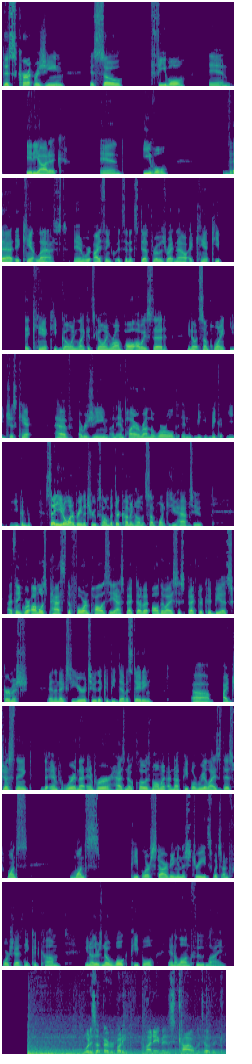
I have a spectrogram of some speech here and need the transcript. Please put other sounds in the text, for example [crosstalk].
This current regime is so feeble and idiotic and evil that it can't last. And we're i think it's in its death throes right now. It can't keep it can't keep going like it's going. Ron paul always said you know at some point you just can't have a regime an empire around the world and be, be, you can say you don't want to bring the troops home but they're coming home at some point because you have to i think we're almost past the foreign policy aspect of it although i suspect there could be a skirmish in the next year or two that could be devastating uh, I just think the emperor we're in that emperor has no clothes moment. Enough people realize this once once people are starving in the streets, which unfortunately I think could come. You know, there's no woke people in a long food line. What is up, everybody? My name is Kyle Matovcik.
